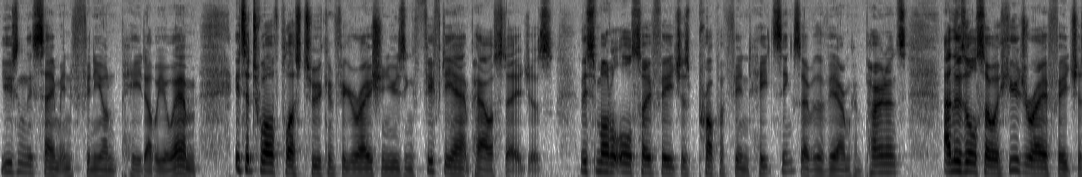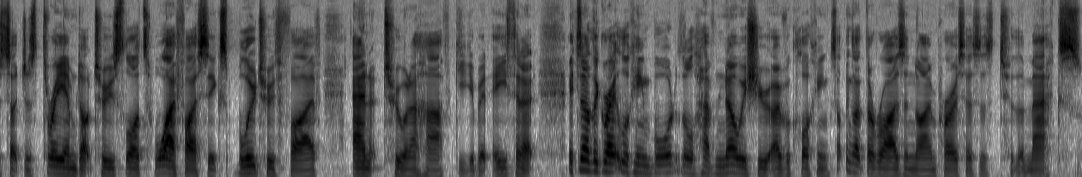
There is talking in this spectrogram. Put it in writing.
using the same Infineon PWM. It's a 12 plus 2 configuration using 50 amp power stages. This model also features proper finned heatsinks over the VRM components, and there's also a huge array of features such as 3 M.2 slots, Wi Fi 6, Bluetooth 5, and 2.5 gigabit Ethernet. It's another great looking board that'll have no issue overclocking something like the Ryzen 9 processors to the max.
